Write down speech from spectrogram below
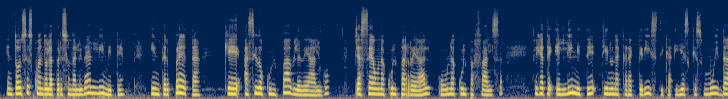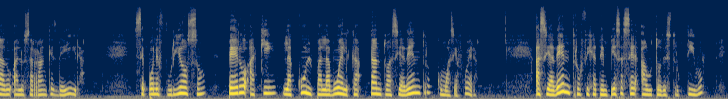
Entonces cuando la personalidad límite interpreta que ha sido culpable de algo, ya sea una culpa real o una culpa falsa, fíjate, el límite tiene una característica y es que es muy dado a los arranques de ira. Se pone furioso, pero aquí la culpa la vuelca tanto hacia adentro como hacia afuera. Hacia adentro, fíjate, empieza a ser autodestructivo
